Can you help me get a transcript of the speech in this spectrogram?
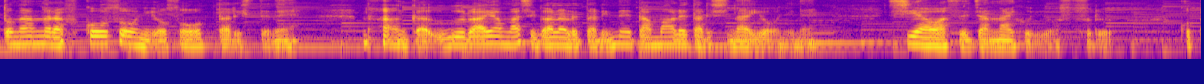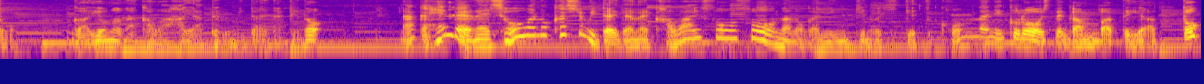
となんなら不幸そうに装ったりしてね。なんか羨ましがられたり妬まれたりしないようにね。幸せじゃないふりをすることが世の中は流行ってるみたいだけど。なんか変だよね。昭和の歌手みたいだよね。かわいそうそうなのが人気の秘訣。こんなに苦労して頑張ってやっと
